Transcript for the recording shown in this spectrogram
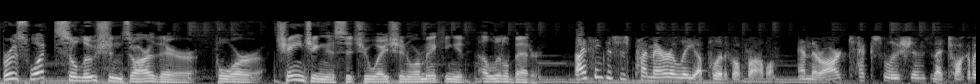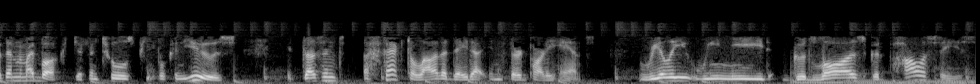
Bruce, what solutions are there for changing this situation or making it a little better? I think this is primarily a political problem, and there are tech solutions, and I talk about them in my book, different tools people can use. It doesn't affect a lot of the data in third-party hands really we need good laws, good policies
